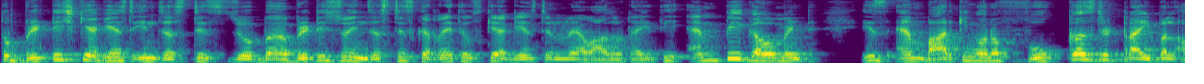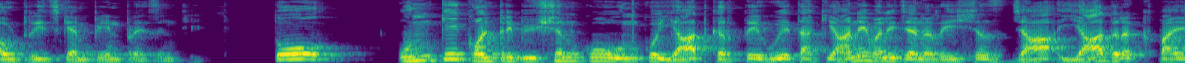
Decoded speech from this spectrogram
तो ब्रिटिश के अगेंस्ट इनजस्टिस जो ब्रिटिश जो इनजस्टिस कर रहे थे, उसके अगेंस्ट इन्होंने आवाज़ उठाई थी। MP government is embarking on a focused tribal outreach campaign presently तो उनके कंट्रीब्यूशन को, उनको याद करते हुए ताकि आने वाली जनरेशन याद रख पाए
